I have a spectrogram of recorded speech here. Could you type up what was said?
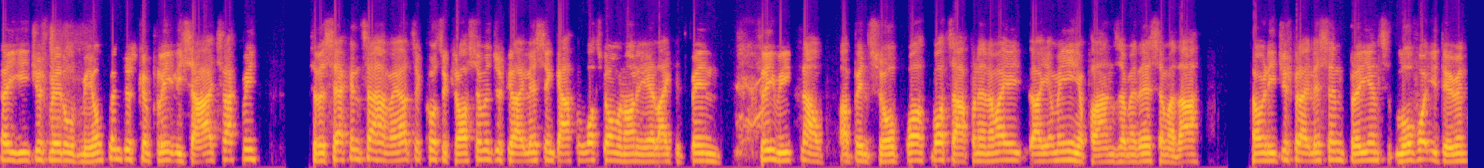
Like, he just riddled me up and just completely sidetracked me. To the second time, I had to cut across him and just be like, "Listen, Gaffer, what's going on here? Like, it's been three weeks now. I've been sub. What what's happening? Am I like, am I in your plans? Am I this? Am I that?" And he'd just be like, "Listen, brilliant. Love what you're doing,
